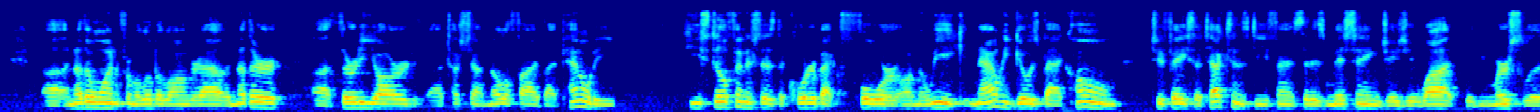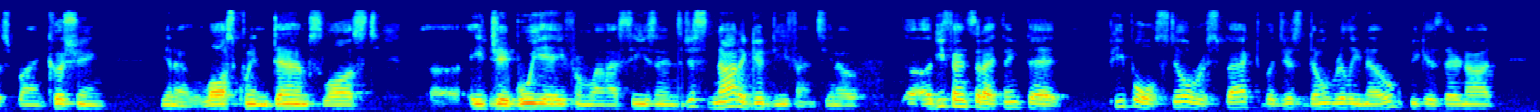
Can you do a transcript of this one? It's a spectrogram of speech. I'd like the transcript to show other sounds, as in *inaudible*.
uh, another one from a little bit longer out, another 30-yard uh, uh, touchdown nullified by penalty. He still finished as the quarterback four on the week. Now he goes back home to face a Texans defense that is missing J.J. Watt, Whitney Mercilus, Brian Cushing, you know, lost Quentin Demps, lost uh, A.J. Bouye from last season. Just not a good defense, you know, a defense that I think that people still respect but just don't really know because they're not,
